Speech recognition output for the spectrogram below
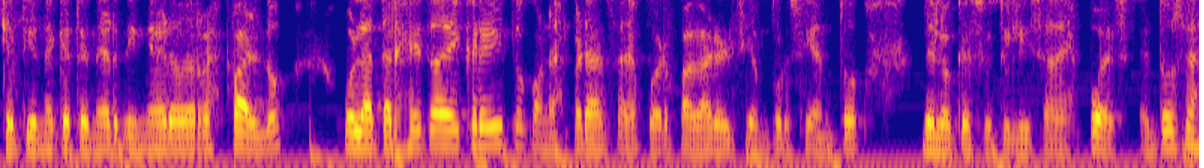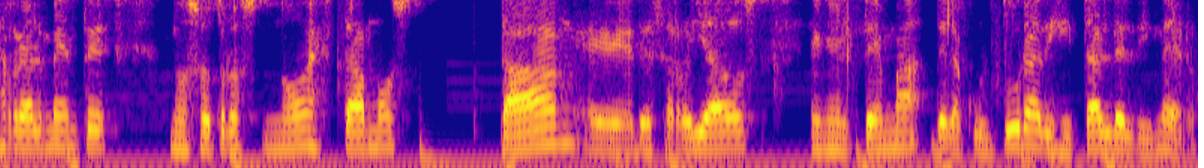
que tiene que tener dinero de respaldo o la tarjeta de crédito con la esperanza de poder pagar el 100% de lo que se utiliza después. Entonces realmente nosotros no estamos tan eh, desarrollados en el tema de la cultura digital del dinero.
